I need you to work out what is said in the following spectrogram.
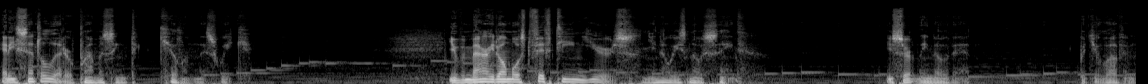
And he sent a letter promising to kill him this week. You've been married almost 15 years, and you know he's no saint. You certainly know that. But you love him,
